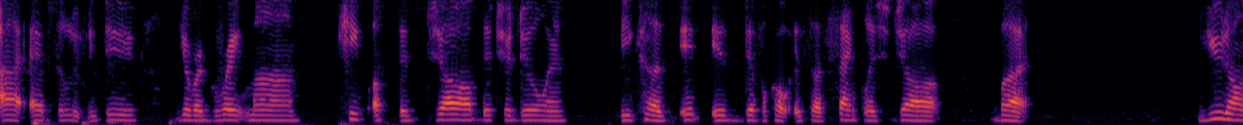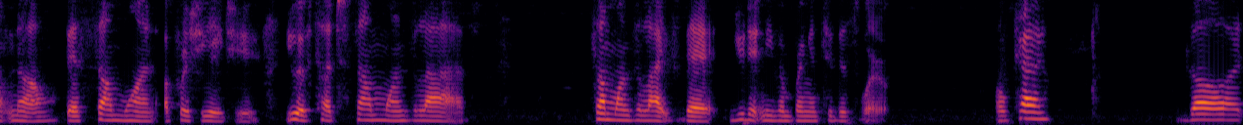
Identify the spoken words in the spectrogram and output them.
I absolutely do. You're a great mom. Keep up the job that you're doing because it is difficult. It's a thankless job, but you don't know that someone appreciates you. You have touched someone's life someone's life that you didn't even bring into this world. Okay? God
